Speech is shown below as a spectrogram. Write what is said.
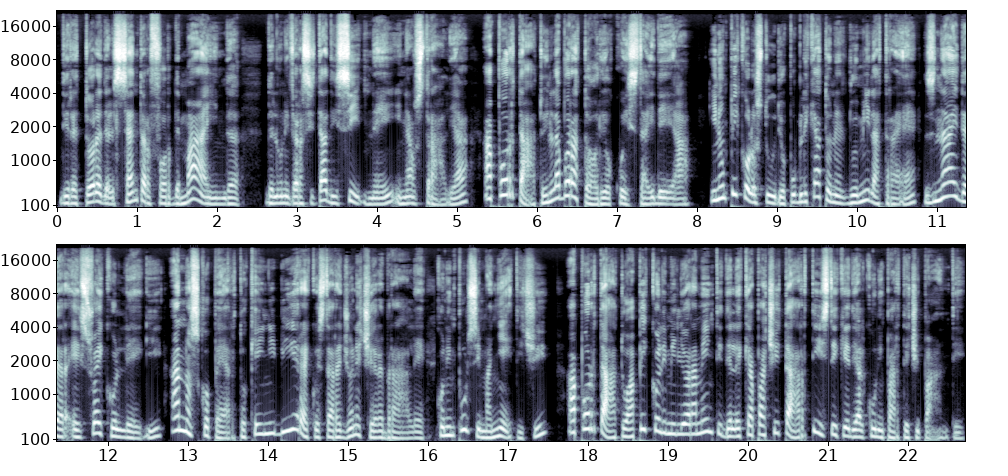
direttore del Center for the Mind dell'Università di Sydney in Australia, ha portato in laboratorio questa idea. In un piccolo studio pubblicato nel 2003, Snyder e i suoi colleghi hanno scoperto che inibire questa regione cerebrale con impulsi magnetici ha portato a piccoli miglioramenti delle capacità artistiche di alcuni partecipanti.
